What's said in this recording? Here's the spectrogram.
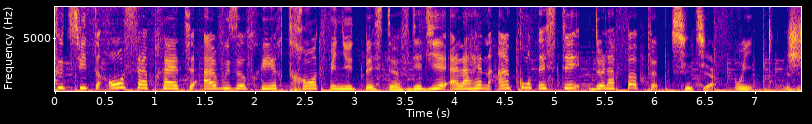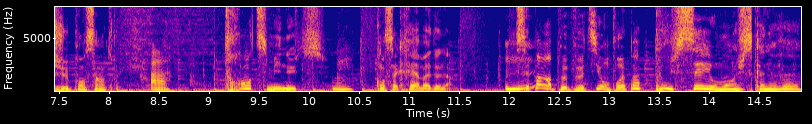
Tout de suite, on s'apprête à vous offrir 30 minutes best-of dédiées à la reine incontestée de la pop. Cynthia, Oui. je pense à un truc. Ah, 30 minutes oui. consacrées à Madonna. Mhm. C'est pas un peu petit, on pourrait pas pousser au moins jusqu'à 9h.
